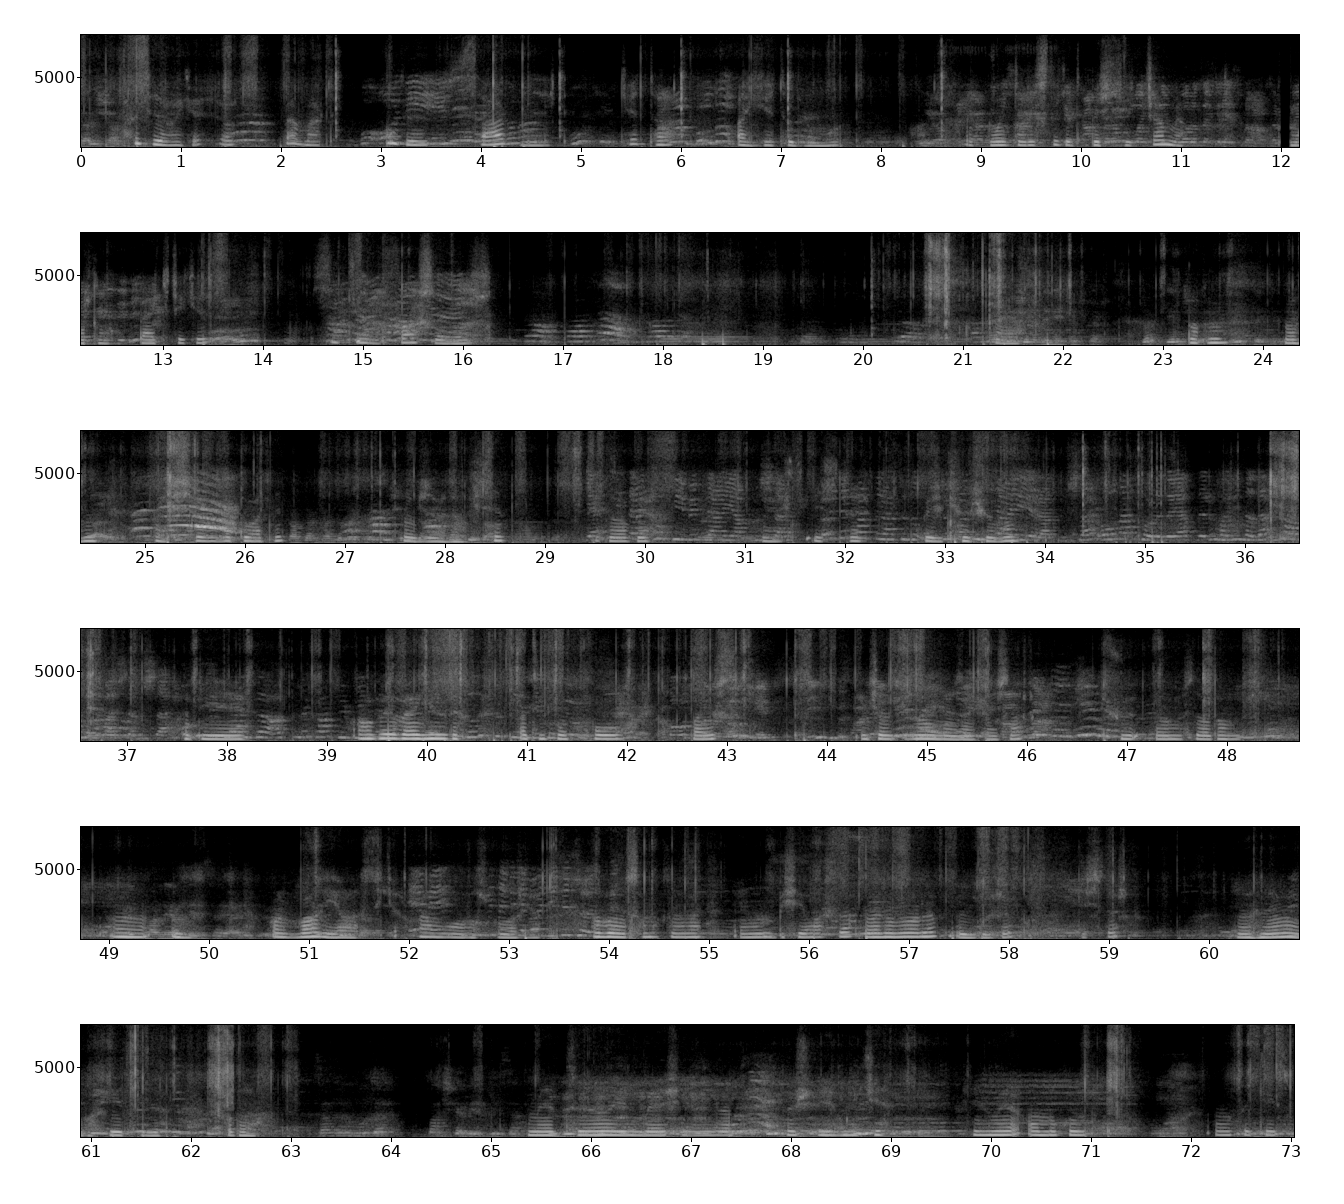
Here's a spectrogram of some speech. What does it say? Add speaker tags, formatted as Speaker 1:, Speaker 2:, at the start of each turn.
Speaker 1: Herkese arkadaşlar. Ben Mert. Bugün sizlerle birlikte GTA ay GTA durumu. Evet, monitörüstü GTA 5 çekeceğim ya. Bakın belki çekeriz. Şimdi başlıyoruz. Bakın ay şöyle tuvalet güzel oynamışsın. Güzel bir evet, işte bir yorum. Hadi. Abi ben girdim. Hadi bu full. İnşallah güzel oynarız arkadaşlar. Şu önümüzde adam hmm. Ay var ya siker ben bu orospular ya. Ama böyle sanıklarına bir şey varsa ben onlarla öldüreceğim. İşler. Hemen bak yetkili. O da. Metre 25, 25, 22, 20, 19, 18,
